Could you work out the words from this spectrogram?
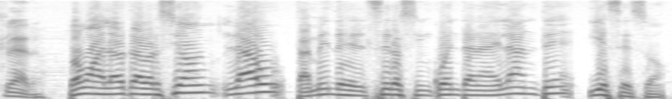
Claro. Vamos a la otra versión, Lau, también desde el 0.50 en adelante, y es eso.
